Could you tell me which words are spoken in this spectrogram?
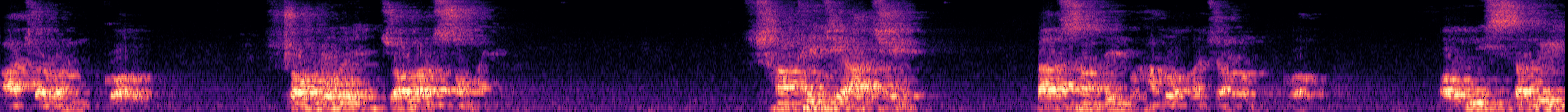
আচরণ কর। সফরে চলার সময় সাথে যে আছে, তার সাথে ভালো আচরণ কর। অগ্নিসাবীর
